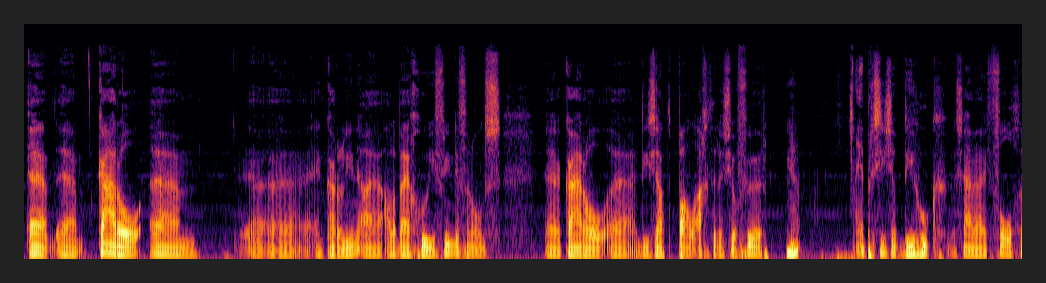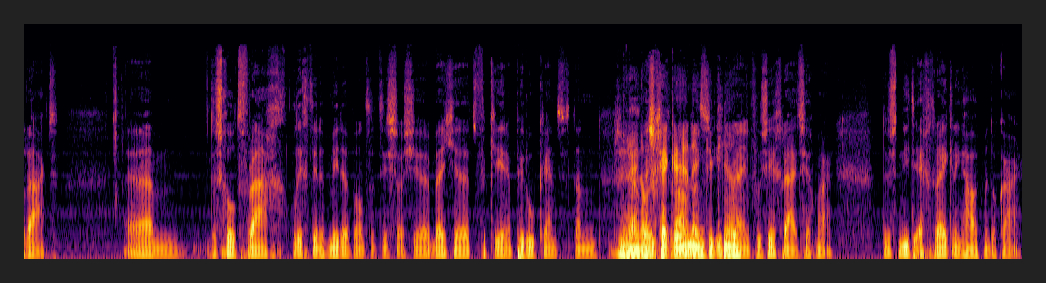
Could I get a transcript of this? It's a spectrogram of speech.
eh, eh, Karel ehm, eh, eh, en Carolien, eh, allebei goede vrienden van ons. Eh, Karel eh, die zat pal achter de chauffeur. Ja. En precies op die hoek zijn wij vol geraakt. Ehm, de schuldvraag ligt in het midden, want het is als je een beetje het verkeer in Peru kent, dan Ze rijden als gekken, hè, denk ik. Ja. Iedereen voor zich rijdt, zeg maar. Dus niet echt rekening houdt met elkaar.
